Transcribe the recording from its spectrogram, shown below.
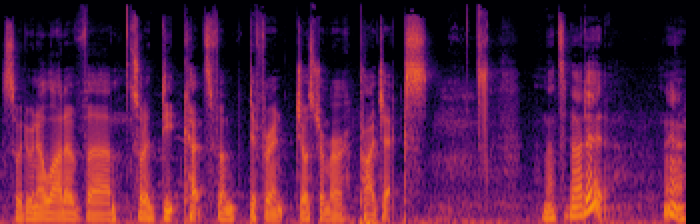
So we're doing a lot of uh, sort of deep cuts from different Joe Strummer projects. And that's about it. Yeah.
